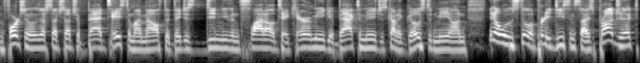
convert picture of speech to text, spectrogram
Unfortunately, there's such such a bad taste in my mouth that they just didn't even flat out take care of me, get back to me, just kind of ghosted me on, you know, it was still a pretty decent sized project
